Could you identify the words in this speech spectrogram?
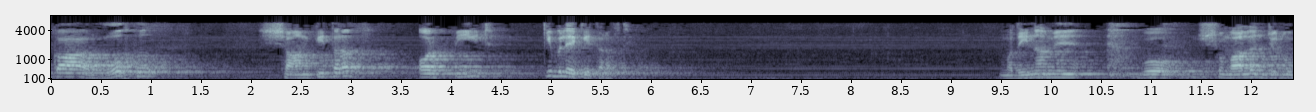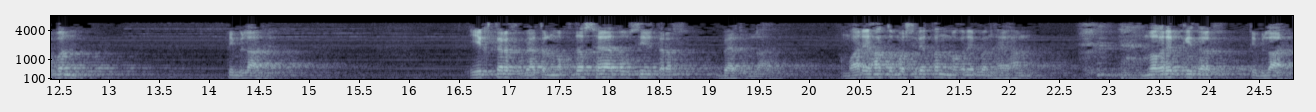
کا رخ شام کی طرف اور پیٹھ قبلے کی طرف تھی مدینہ میں وہ شمالن جنوبن قبلہ ہے۔ ایک طرف بیت المقدس ہے، دوسری طرف بیت اللہ ہے۔ ہمارے ہاں تو مشرقن مغربن ہے۔ ہم مغرب کی طرف قبلہ ہے۔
